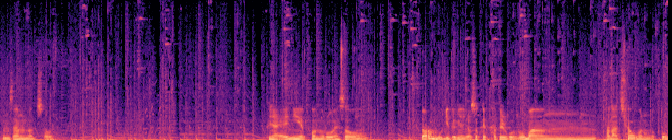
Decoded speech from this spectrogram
방사능 런처 그냥 애니웨폰으로 해서 다른 무기들 그냥 6개 다 들고 로망 하나 채워보는 것도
